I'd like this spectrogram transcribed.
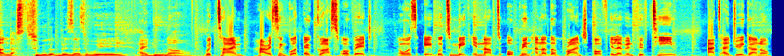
understood the business the way I do now. With time, Harrison got a grasp of it and was able to make enough to open another branch of 1115 at Adjiringanor.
